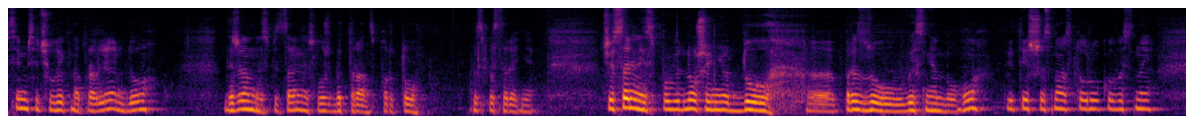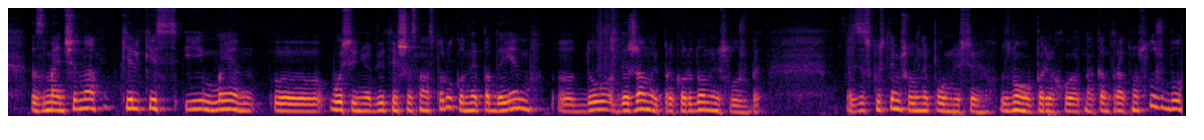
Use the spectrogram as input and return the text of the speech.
70 чоловік направляємо до Державної спеціальної служби транспорту безпосередньо. Чисельність по відношенню до е, призову весняного 2016 року весни зменшена кількість, і ми е, осінню 2016 року не подаємо е, до Державної прикордонної служби. В зв'язку з тим, що вони повністю знову переходять на контрактну службу,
